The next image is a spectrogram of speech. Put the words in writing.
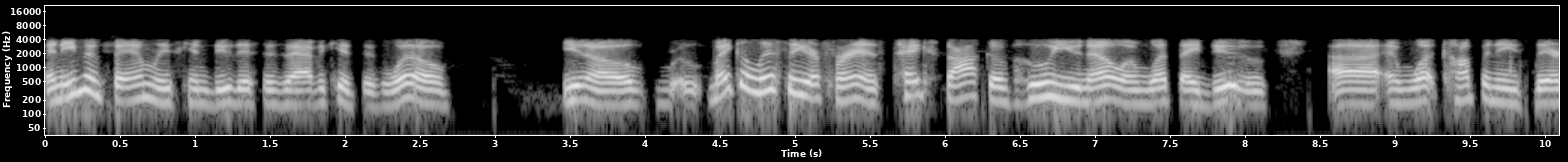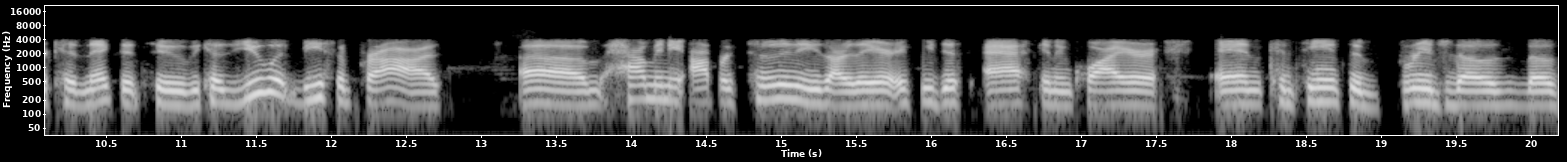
and even families can do this as advocates as well. You know, make a list of your friends, take stock of who you know and what they do, uh, and what companies they're connected to, because you would be surprised um, how many opportunities are there if we just ask and inquire and continue to bridge those those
